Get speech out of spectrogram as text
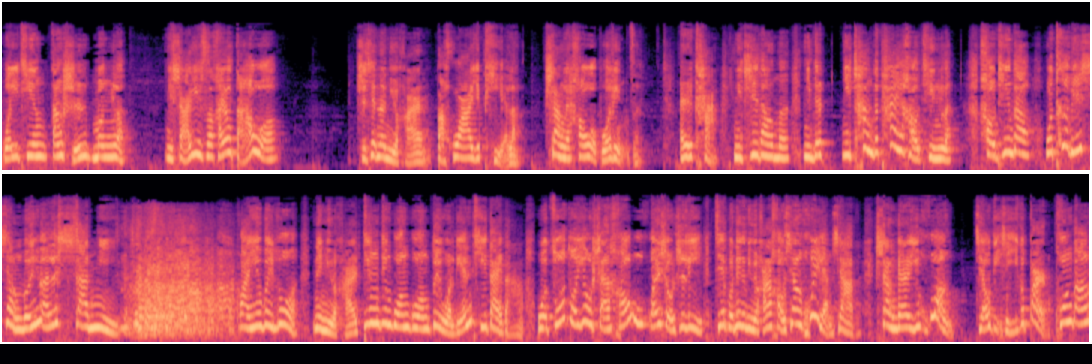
我一听，当时懵了。你啥意思？还要打我？只见那女孩把花也撇了。上来薅我脖领子，尔卡，你知道吗？你的你唱的太好听了，好听到我特别想抡圆了扇你。话音未落，那女孩叮叮咣咣对我连踢带打，我左躲右闪，毫无还手之力。结果那个女孩好像会两下子，上边一晃，脚底下一个绊儿，哐当，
